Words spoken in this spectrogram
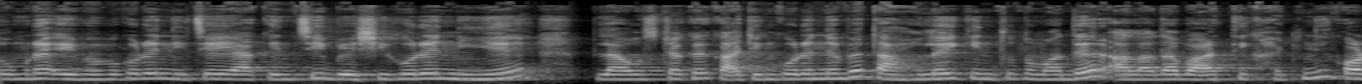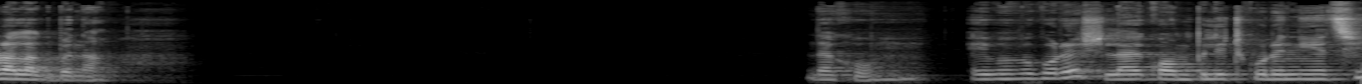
তোমরা এইভাবে করে নিচে এক ইঞ্চি বেশি করে নিয়ে ব্লাউজটাকে কাটিং করে নেবে, তাহলেই কিন্তু তোমাদের আলাদা বাড়তি খাটনি করা লাগবে না। দেখো, এইভাবে করে সেলাই কমপ্লিট করে নিয়েছি।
